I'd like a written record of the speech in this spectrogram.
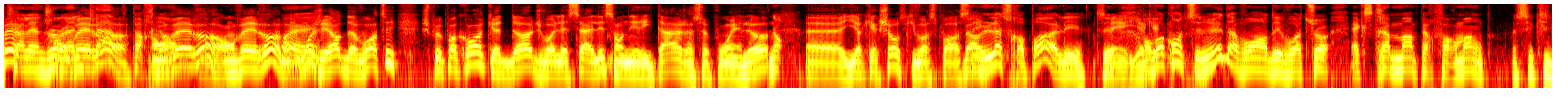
Challenger on verra, on verra, on verra. moi j'ai hâte de voir. Tu sais, je peux pas croire que Dodge va laisser aller son héritage à ce point-là. Non, euh, il y a quelque chose qui va se passer. Ben, on le laissera pas aller. on va continuer d'avoir des voitures extrêmement performantes. C'est qu'il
